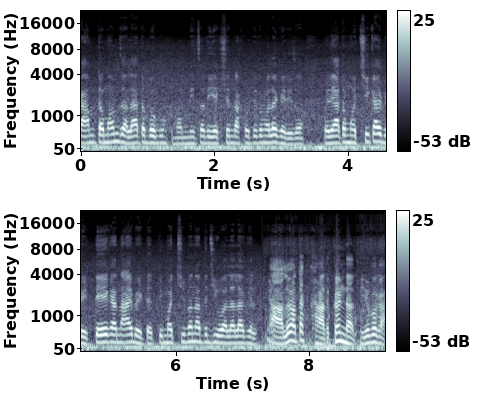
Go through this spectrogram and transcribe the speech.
काम तमाम झालं. आता बघू. मम्मीचं रिएक्शन दाखवते तुम्हाला घरी जाऊन. पहिले आता मच्छी काय भेटते का नाही भेटत? ती मच्छी पण आता जीवाला लागेल. आलो आता खारखंडात. हे बघा.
